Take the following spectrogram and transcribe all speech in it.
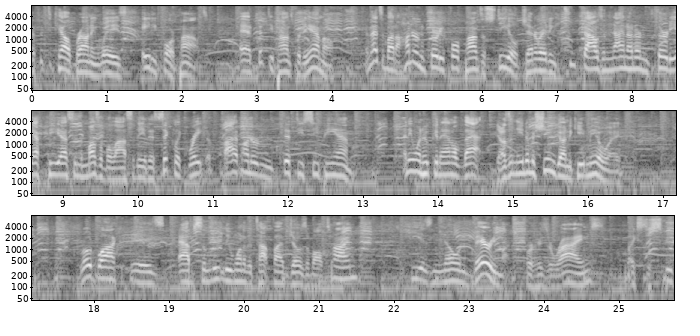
a 50 cal Browning weighs 84 pounds. Add 50 pounds for the ammo, and that's about 134 pounds of steel, generating 2,930 FPS in the muzzle velocity at a cyclic rate of 550 CPM. Anyone who can handle that doesn't need a machine gun to keep me away. Roadblock is absolutely one of the top five Joes of all time. He is known very much for his rhymes, likes to speak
